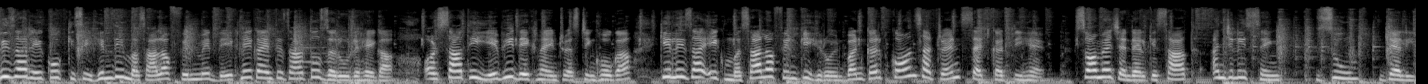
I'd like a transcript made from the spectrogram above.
Lisa Ray को किसी हिंदी मसाला फ़िल्म में देखने का इंतज़ार तो ज़रूर रहेगा। और साथ ही ये भी देखना इंटरेस्टिंग होगा कि लीजा एक मसाला फ़िल्म की हीरोइन बनकर कौन सा ट्रेंड सेट करती है। सौम्या चंडेल के साथ अंजलि सिंह जूम दिल्ली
